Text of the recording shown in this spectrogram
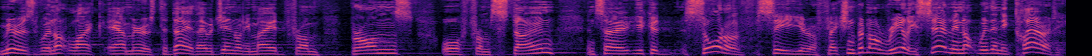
mirrors were not like our mirrors today. They were generally made from bronze or from stone. And so you could sort of see your reflection, but not really, certainly not with any clarity.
